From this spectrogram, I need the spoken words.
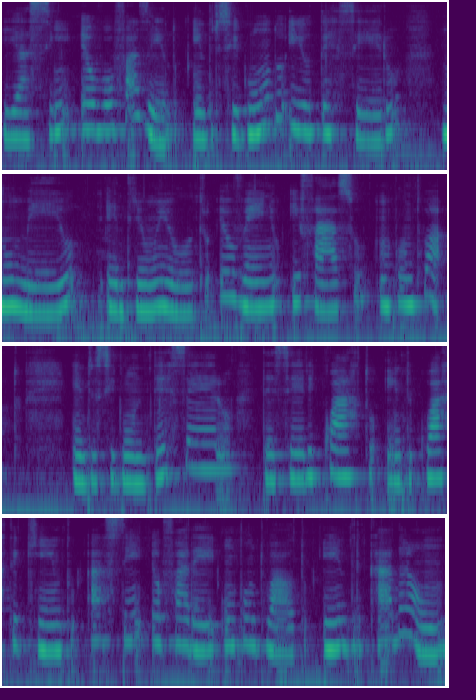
E assim eu vou fazendo entre o segundo e o terceiro, no meio, entre um e outro, eu venho e faço um ponto alto entre o segundo e terceiro, terceiro e quarto, entre quarto e quinto. Assim eu farei um ponto alto entre cada um.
